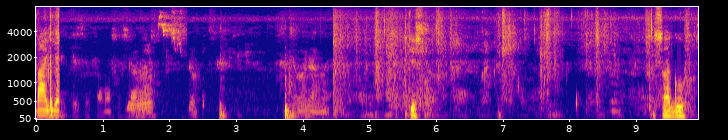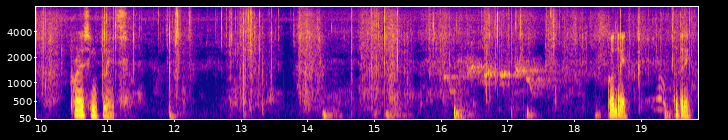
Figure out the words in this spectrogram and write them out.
Bahía. Just sagu pressing plate. Contre, contre.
